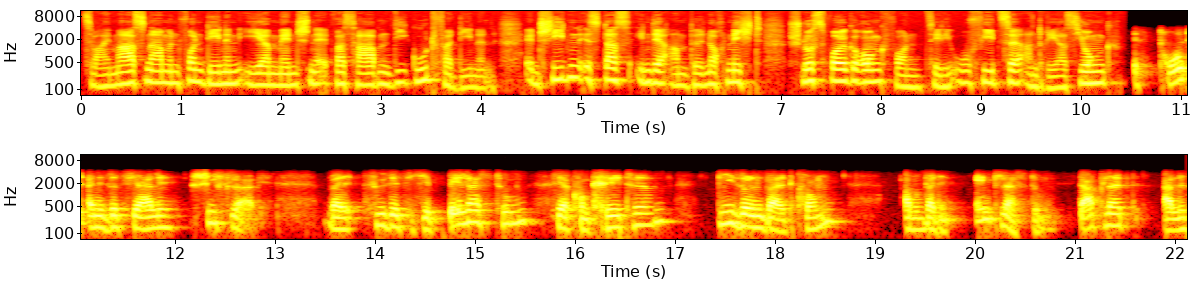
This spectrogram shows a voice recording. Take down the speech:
Zwei Maßnahmen, von denen eher Menschen etwas haben, die gut verdienen. Entschieden ist das in der Ampel noch nicht. Schlussfolgerung von CDU-Vize Andreas Jung. Es droht eine soziale Schieflage, weil zusätzliche Belastungen sehr konkret werden. Die sollen bald kommen. Aber bei den Entlastungen, da bleibt alles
